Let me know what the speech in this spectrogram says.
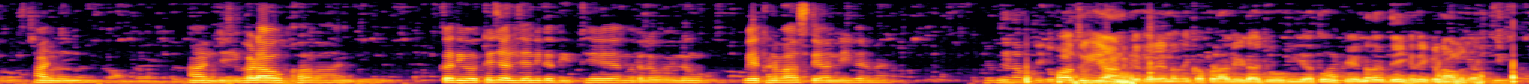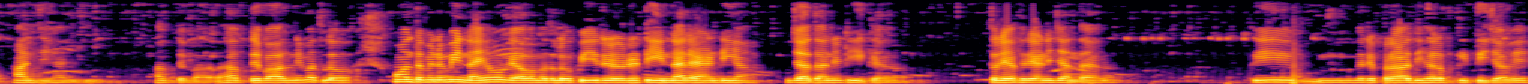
ਹੋ, ਹਾਂਜੀ। ਕੰਮ ਹੈ। ਹਾਂਜੀ ਬੜਾ ਔਖਾ ਵਾ ਹਾਂਜੀ। ਕਦੀ ਉੱਥੇ ਚੱਲ ਜਾਂਦੀ ਕਦੀ ਇੱਥੇ ਮਤਲਬ ਇਹਨੂੰ ਵੇਖਣ ਵਾਸਤੇ ਆਉਣੀ ਫਿਰ ਮੈਂ। ਕਹਿੰਦੇ ਹਫ਼ਤੇ ਕੇ ਬਾਅਦ ਤੁਸੀਂ ਆਣ ਕੇ ਫਿਰ ਇਹਨਾਂ ਦੇ ਕਪੜਾ ਲੀੜਾ ਜੋ ਵੀ ਆ ਧੋ ਕੇ ਇਹਨਾਂ ਦਾ ਦੇਖ ਰੇਖ ਨਾਲ ਕਰਦੀ ਹਾਂਜੀ ਹਾਂਜੀ। ਹਫ਼ਤੇ ਬਾਅਦ ਹਫ਼ਤੇ ਬਾਅਦ ਨਹੀਂ ਮਤਲਬ ਹੁਣ ਤਾਂ ਮੈਨੂੰ ਮਹੀਨਾ ਹੀ ਹੋ ਗਿਆ ਵਾ, ਮਤਲਬ ਵੀ ਰੁਟੀਨ ਨਾਲ ਰਹਿਣ ਡੀਆਂ ਜ਼ਿਆਦਾ ਨਹੀਂ ਠੀਕ ਹੈਗਾ, ਤੁਰਿਆ ਫਿਰਿਆ ਨਹੀਂ ਜਾਂਦਾ ਹੈਗਾ। ਵੀ ਮੇਰੇ ਭਰਾ ਦੀ ਹੈਲਪ ਕੀਤੀ ਜਾਵੇ,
